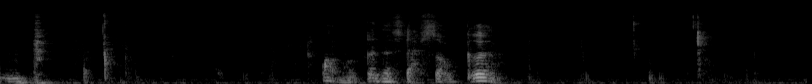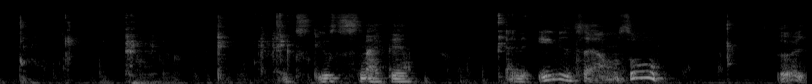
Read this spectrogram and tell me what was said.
Mm. Oh my goodness, that's so good. Excuse the smacking and it eating sounds so good.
